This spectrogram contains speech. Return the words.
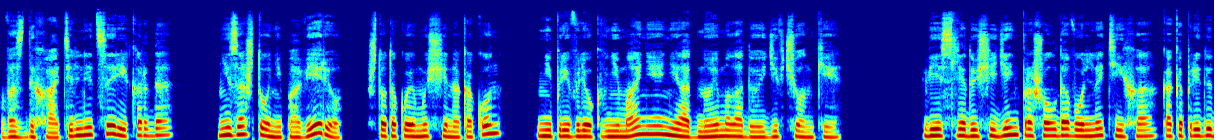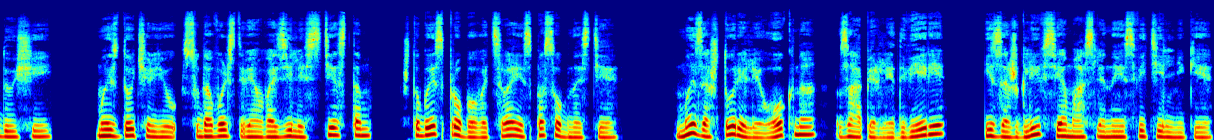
воздыхательницы Рикарда. Ни за что не поверю, что такой мужчина, как он, не привлек внимания ни одной молодой девчонки. Весь следующий день прошел довольно тихо, как и предыдущий. Мы с дочерью с удовольствием возились с тестом, чтобы испробовать свои способности. Мы зашторили окна, заперли двери и зажгли все масляные светильники.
